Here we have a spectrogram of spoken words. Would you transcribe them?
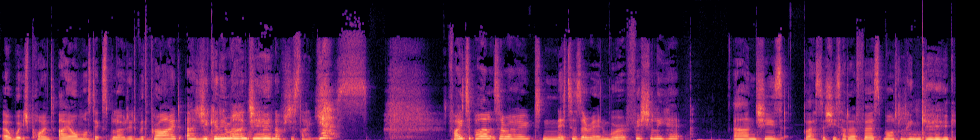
At which point I almost exploded with pride, as you can imagine. I was just like, Yes! Fighter pilots are out, knitters are in, we're officially hip. And she's, bless her, she's had her first modelling gig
